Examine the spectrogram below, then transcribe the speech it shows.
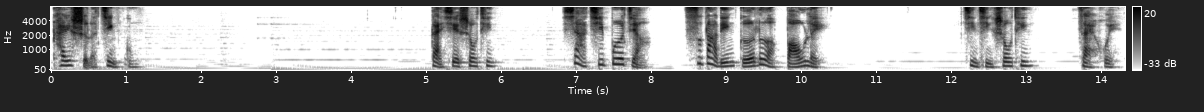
开始了进攻。感谢收听，下期播讲斯大林格勒堡垒。敬请收听，再会。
